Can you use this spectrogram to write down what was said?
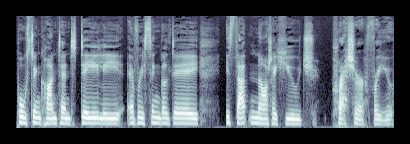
posting content daily, every single day, is that not a huge pressure for you?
